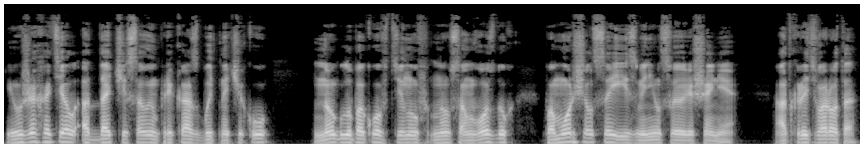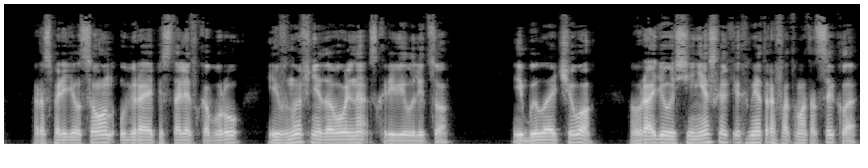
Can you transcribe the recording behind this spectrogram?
и уже хотел отдать часовым приказ быть начеку, но глубоко втянув носом воздух, поморщился и изменил свое решение. «Открыть ворота!» — распорядился он, убирая пистолет в кобуру, и вновь недовольно скривил лицо. И было отчего. В радиусе нескольких метров от мотоцикла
